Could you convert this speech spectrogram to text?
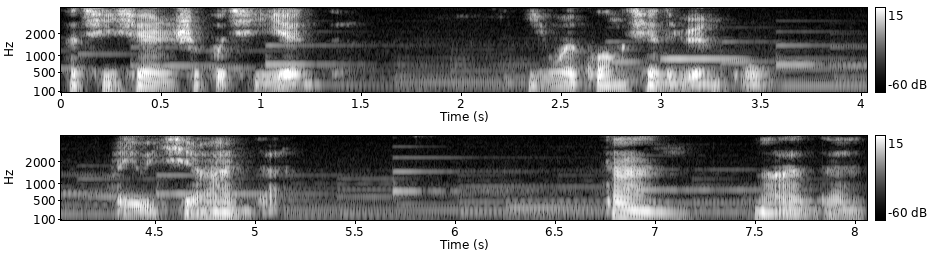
他起先是不起眼的，因为光线的缘故，还有一些暗淡。但那暗淡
